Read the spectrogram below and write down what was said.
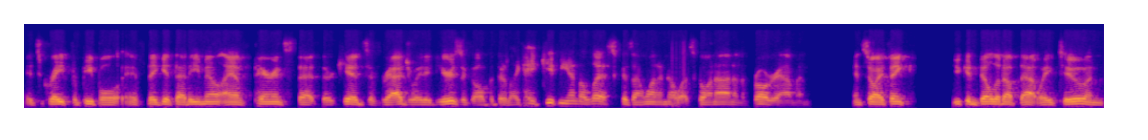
it's great for people if they get that email. I have parents that their kids have graduated years ago, but they're like, "Hey, keep me on the list because I want to know what's going on in the program." And and so I think you can build it up that way too. And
